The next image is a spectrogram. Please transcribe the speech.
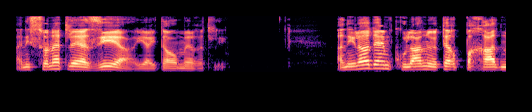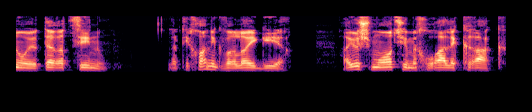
אני שונאת להזיע, היא הייתה אומרת לי. אני לא יודע אם כולנו יותר פחדנו או יותר רצינו. לתיכון היא כבר לא הגיעה. היו שמועות שהיא מכורה לקרק.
